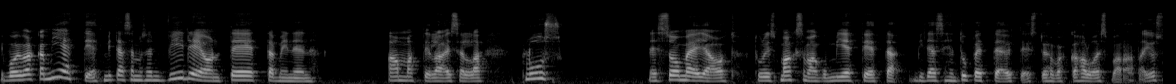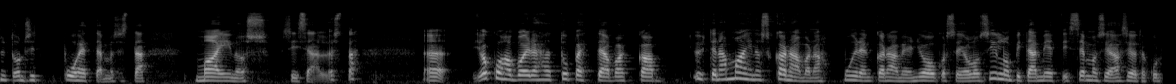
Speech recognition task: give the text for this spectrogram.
Niin voi vaikka miettiä, että mitä semmoisen videon teettäminen ammattilaisella plus ne somejaot tulisi maksamaan, kun miettii, että mitä siihen tubettajayhteistyöhön vaikka haluaisi varata. Jos nyt on sitten puhe tämmöisestä mainossisällöstä. Jokuhan voi nähdä tubettaja vaikka yhtenä mainoskanavana muiden kanavien joukossa, jolloin silloin pitää miettiä semmoisia asioita kuin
